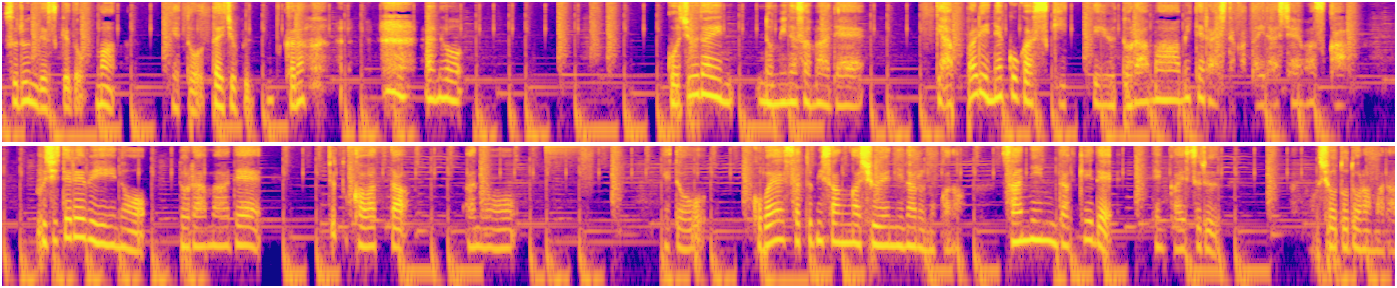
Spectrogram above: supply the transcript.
するんですけどまあえっと大丈夫かな？あの50代の皆様でやっぱり猫が好きっていうドラマ見てらした方いらっしゃいますか？フジテレビのドラマでちょっと変わったあのえっと小林聡美さんが主演になるのかな。3人だけで展開するショートドラマだっ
